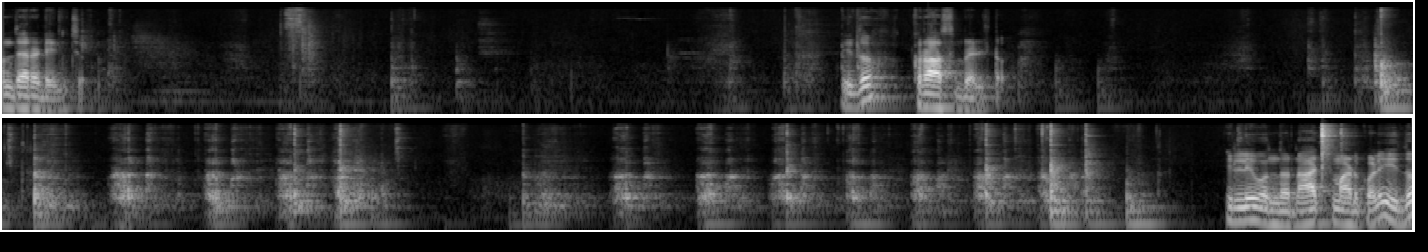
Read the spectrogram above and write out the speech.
ಒಂದೆರಡು ಇಂಚು. ಇದು ಕ್ರಾಸ್ ಬೆಲ್ಟು ಇಲ್ಲಿ ಒಂದು ನಾಚ್ ಮಾಡ್ಕೊಳ್ಳಿ. ಇದು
